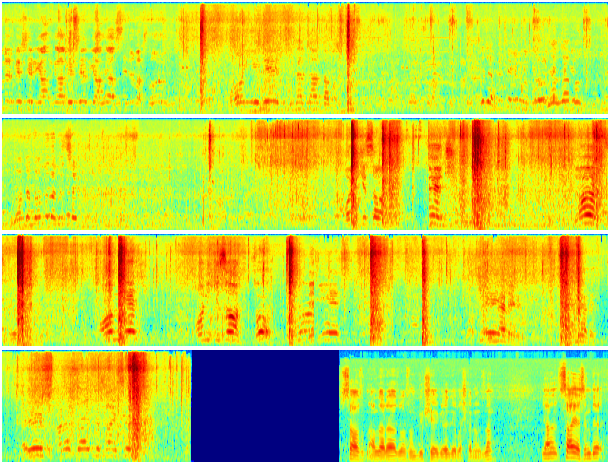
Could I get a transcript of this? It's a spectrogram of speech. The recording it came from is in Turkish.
Muammer Beşer, Yahya Beşer, Yahya Sedir baş doğru mu? 17 bizden daha tamam. Yonca tonda da bilsek. 12 son. 3 4 11 12 son. Son. 1 Eline verin. Eline verin. Evet, araç sahibi saysın. Sağ olsun Allah razı olsun Büyükşehir Belediye Başkanımızdan. Yani sayesinde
